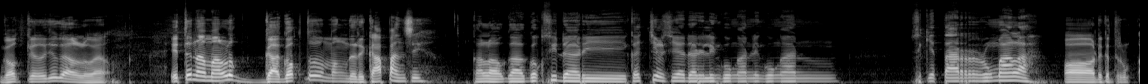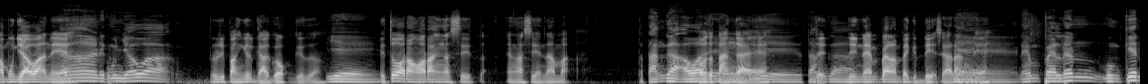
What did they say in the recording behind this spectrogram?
Gokil juga lu. Itu nama lu Gagok tuh emang dari kapan sih? Kalau gagok sih dari kecil sih ya dari lingkungan-lingkungan sekitar rumah lah. Oh deket kampung Jawa nih ya. Nah, di Kebun Jawa. Lu dipanggil Gagok gitu. Iya. Itu orang-orang yang ngasih yang ngasih nama. Tetangga Oh awalnya. tetangga ya. Iya, tetangga. Jadi nempel sampai gede sekarang Iya, ya. Nempel dan mungkin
